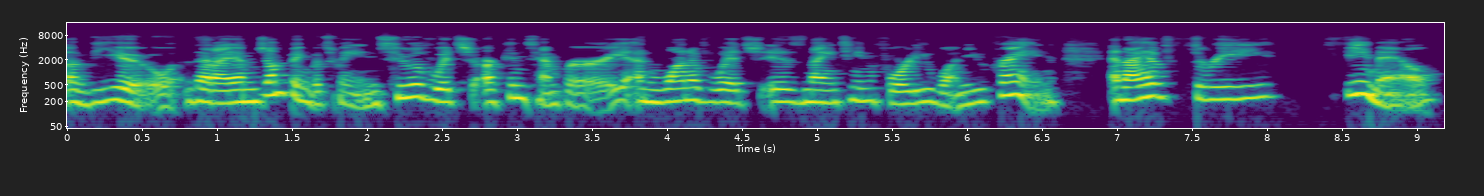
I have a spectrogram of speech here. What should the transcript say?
of view that I am jumping between, two of which are contemporary and one of which is 1941 Ukraine. And I have three female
